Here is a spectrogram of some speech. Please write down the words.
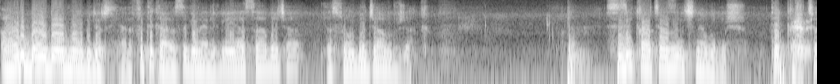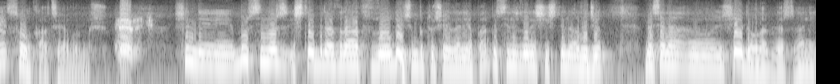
ağrı belde olmayabilir. Yani fıtık ağrısı genellikle ya sağ bacağı ya sol bacağı vuracak. Sizin kalçanızın içine vurmuş. Tek kalça Evet. sol kalçaya vurmuş. Evet. Şimdi e, bu sinir işte biraz rahatsız olduğu için bu tür şeyler yapar. Bu sinirlerin şiştiğini alıcı. Mesela e, şey de olabilir. Hani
